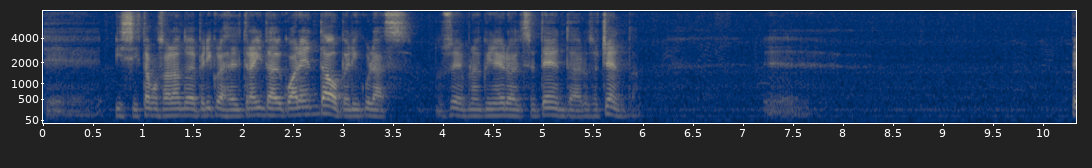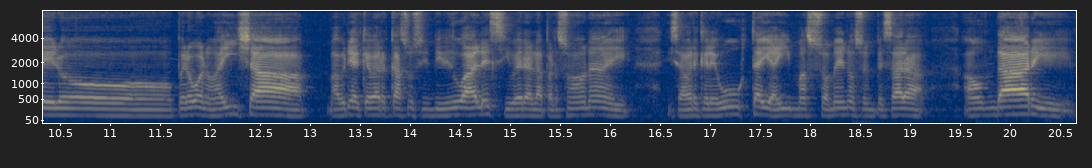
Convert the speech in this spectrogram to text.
Eh, y si estamos hablando de películas del 30, del 40 o películas, no sé, blanco y negro del 70, de los 80. Eh, pero, pero bueno, ahí ya habría que ver casos individuales y ver a la persona y, saber qué le gusta y ahí más o menos empezar a, a ahondar y...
